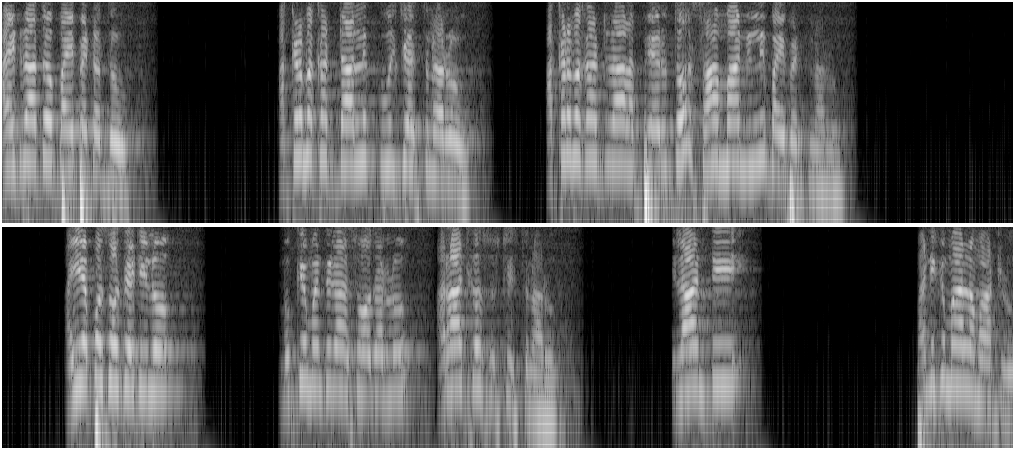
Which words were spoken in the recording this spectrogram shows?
హైడ్రాతో భయపెట్టొద్దు. అక్రమ కట్టడాలని కూల్చేస్తున్నారు. అక్రమ కట్టడాల పేరుతో సామాన్యుల్ని భయపెడుతున్నారు. అయ్యప్ప సొసైటీలో ముఖ్యమంత్రి గారి సోదరులు అరాచకం సృష్టిస్తున్నారు. ఇలాంటి పనికిమాలిన మాటలు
